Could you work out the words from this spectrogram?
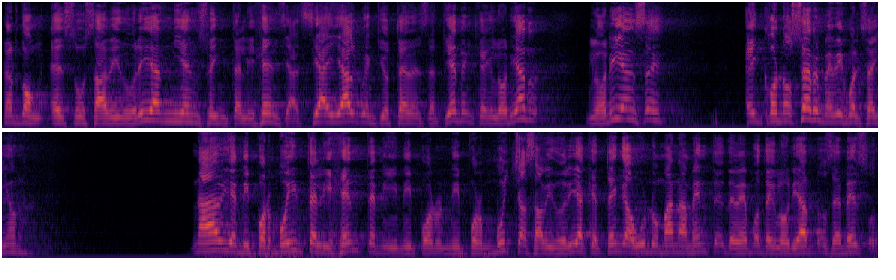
perdón, en su sabiduría ni en su inteligencia. Si hay algo en que ustedes se tienen que gloriar, gloríense en conocerme, dijo el Señor. Nadie, ni por muy inteligente, ni, ni, por, ni por mucha sabiduría que tenga uno humanamente, debemos de gloriarnos en eso,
